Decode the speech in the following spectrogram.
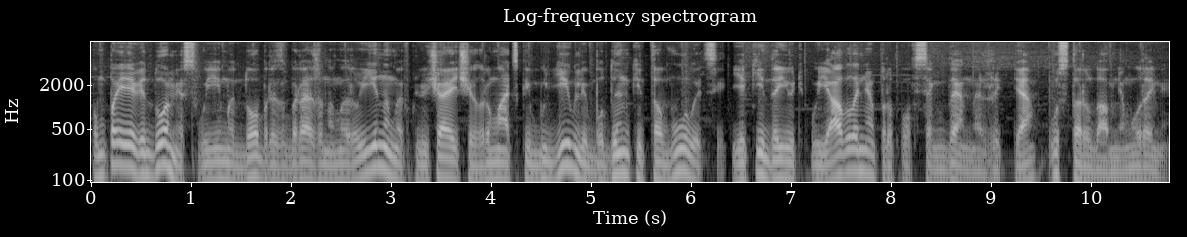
Помпеї відомі своїми добре збереженими руїнами, включаючи громадські будівлі, будинки та вулиці, які дають уявлення про повсякденне життя у стародавньому Римі.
